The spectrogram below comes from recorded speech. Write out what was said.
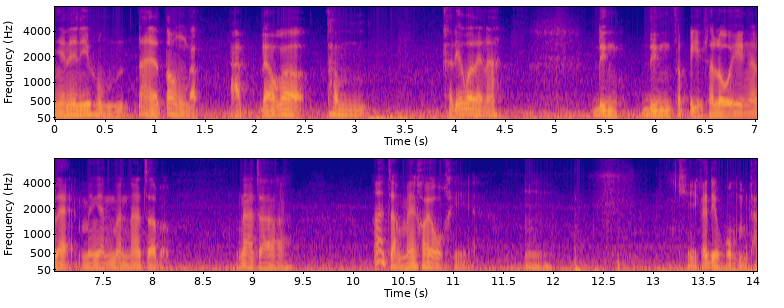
งั้นอันนี้ผมน่าจะต้องแบบอัดแล้วก็ทำเขาเรียกว่าอะไรนะ ดึงดึงสปีดสโลเองนั่นแหละ ไม่งั้นมันน่าจะแบบ น่าจะ น่าจะไม่ค่อยโอเคอะอืมโอเค ก็เดี๋ยวผมท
